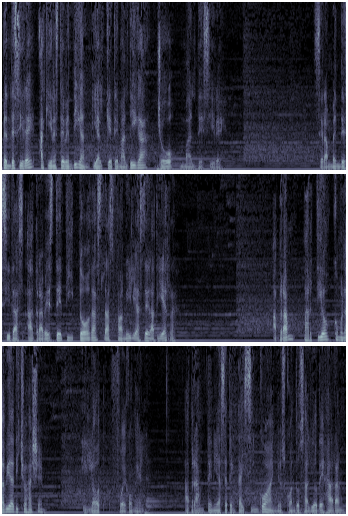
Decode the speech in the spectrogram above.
Bendeciré a quienes te bendigan y al que te maldiga, yo maldeciré. Serán bendecidas a través de ti todas las familias de la tierra. Abraham partió como le había dicho Hashem, y Lot fue con él. Abraham tenía 75 años cuando salió de Harán.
